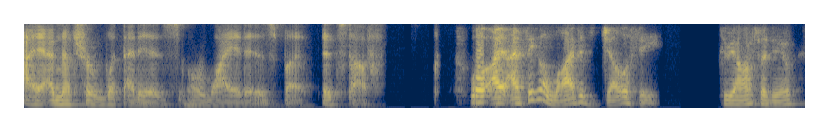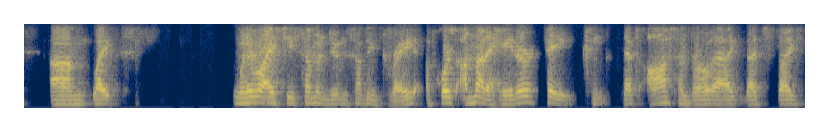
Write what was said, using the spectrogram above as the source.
I, i'm not sure what that is or why it is but it's tough. Well i, I think a lot of it's jealousy to be honest with you. Um like whenever i see someone doing something great of course i'm not a hater. Hey that's awesome bro. That's like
